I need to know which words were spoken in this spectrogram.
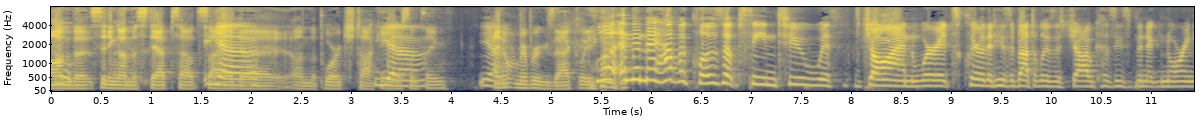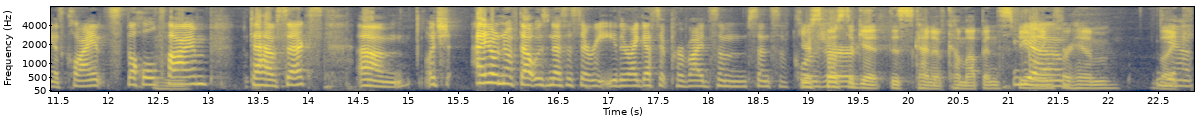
on the sitting on the steps outside Yeah. uh, on the porch talking Yeah. or something Yeah. I don't remember exactly. Well, and then they have a close-up scene too with John, where it's clear that he's about to lose his job because he's been ignoring his clients the whole Mm-hmm. time to have sex. Um, which I don't know if that was necessary either. I guess it provides some sense of closure. You're supposed to get this kind of comeuppance feeling Yeah. for him, like Yeah.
